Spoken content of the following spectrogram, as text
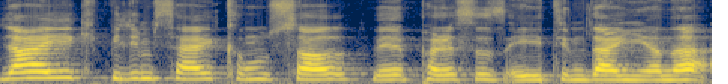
layık, bilimsel, kamusal ve parasız eğitimden yana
